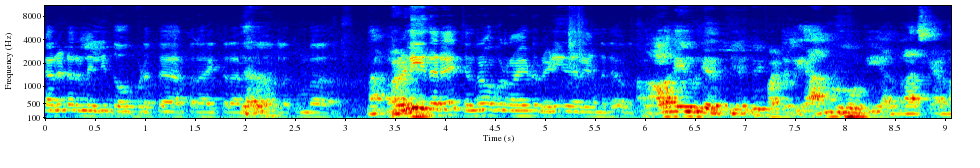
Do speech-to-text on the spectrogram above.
ಕಾರಿಡಾರ್ ಅಲ್ಲಿ ಎಲ್ಲಿಂದ ಹೋಗ್ಬಿಡುತ್ತೆ ಆ ತರ ಈ ತರ ತುಂಬಾ ರೆಡಿ ಇದ್ದಾರೆ. ಚಂದ್ರಬಾಬು ನಾಯ್ಡು ರೆಡಿ ಇದ್ದಾರೆ ಅನ್ನೋದೇ ಅವಾಗ ಇವ್ರಿಗೆ ಎಲ್ ಪಿ ಪಾಟೀಲ್ಗೆ ಅಲ್ಲಿ ಹೋಗಿ ಅಲ್ಲಿ ರಾಜಕಾರಣ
